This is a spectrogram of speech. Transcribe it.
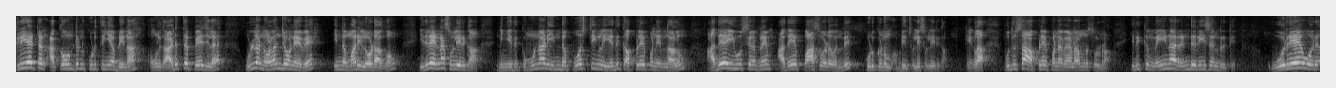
கிரியேட் அன் அக்கௌண்ட்டுன்னு கொடுத்தீங்க அப்படின்னா உங்களுக்கு அடுத்த பேஜில் உள்ள நுழைஞ்சோனேவே இந்த மாதிரி லோட் ஆகும். இதில் என்ன சொல்லியிருக்கான்? நீங்கள் இதுக்கு முன்னாடி இந்த போஸ்டிங்கில் எதுக்கு அப்ளை பண்ணியிருந்தாலும் அதே யூசர் நேம் அதே பாஸ்வேர்டை வந்து கொடுக்கணும் அப்படின்னு சொல்லி சொல்லியிருக்கான். ஓகேங்களா? புதுசாக அப்ளை பண்ண வேணாம்னு சொல்கிறான் இதுக்கு மெயினாக ரெண்டு ரீசன் இருக்குது ஒரே ஒரு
